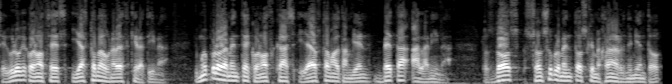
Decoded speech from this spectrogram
Seguro que conoces y has tomado una vez queratina. Y muy probablemente conozcas y ya has tomado también beta-alanina. Los dos son suplementos que mejoran el rendimiento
